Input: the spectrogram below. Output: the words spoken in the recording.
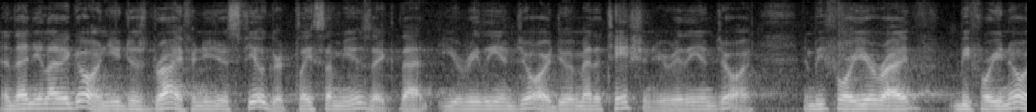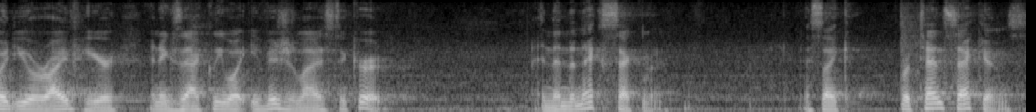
And then you let it go and you just drive and you just feel good. Play some music that you really enjoy. Do a meditation you really enjoy. And before you arrive, before you know it, you arrive here and exactly what you visualized occurred. And then the next segment. It's like for 10 seconds,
